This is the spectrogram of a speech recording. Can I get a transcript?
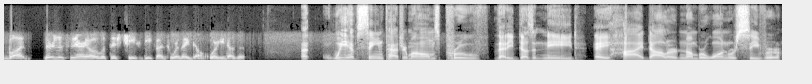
But there's a scenario with this Chiefs defense where they don't, where he doesn't. Uh, we have seen Patrick Mahomes prove that he doesn't need a high dollar number one receiver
